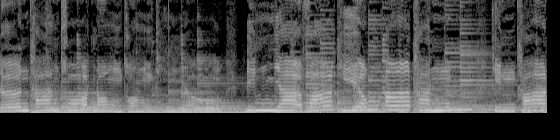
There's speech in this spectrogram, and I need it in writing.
เดินทางทอดน่องท่องเที่ยว ดินหญ้าฟ้าเขียวอาถรรพ์ถิ่นฐาน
